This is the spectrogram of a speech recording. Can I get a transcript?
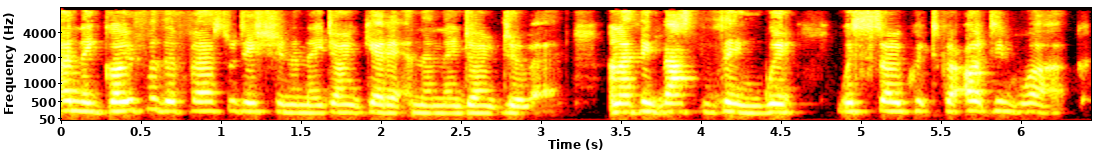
and they go for the first audition and they don't get it and then they don't do it. And I think that's the thing. We're we're so quick to go, oh, it didn't work.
